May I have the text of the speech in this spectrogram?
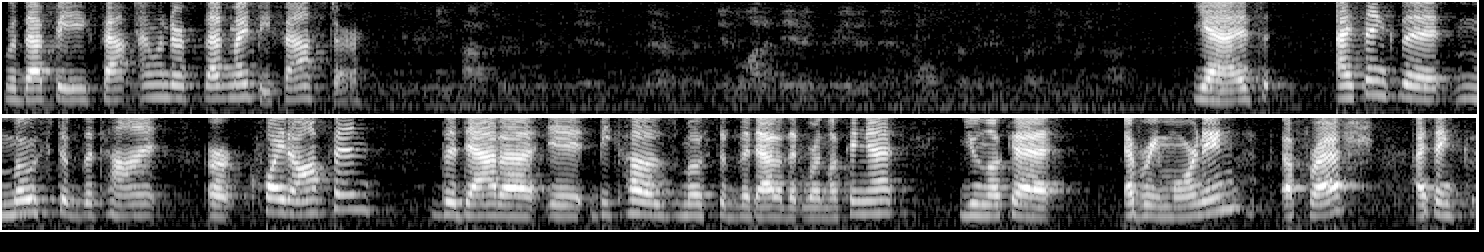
would that be fast? I wonder if, that might be faster. It could be faster if the data is there, if you have a lot of data created, then all the subsequent requests be much faster. Yeah, it's, I think that most of the time, or quite often, the data, it, because most of the data that we're looking at, you look at every morning afresh. I think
